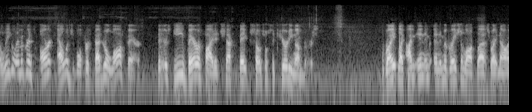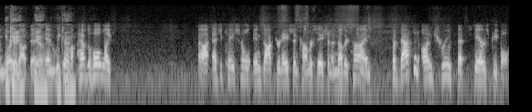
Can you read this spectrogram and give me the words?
Illegal immigrants aren't eligible for federal lawfare. There's e-verify to check fake social security numbers. Right? Like I'm in an immigration law class right now. I'm learning Okay, about this, yeah, and we can okay. ha- have the whole like uh, educational indoctrination conversation another time. But that's an untruth that scares people,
